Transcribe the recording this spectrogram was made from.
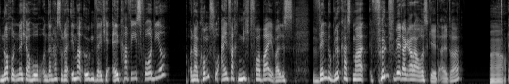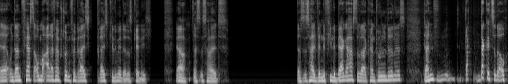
noch und nöcher hoch und dann hast du da immer irgendwelche LKWs vor dir und da kommst du einfach nicht vorbei, weil es, wenn du Glück hast, mal fünf Meter geradeaus geht, Alter. Ja. Äh, und dann fährst du auch mal anderthalb Stunden für 30, 30 Kilometer, das kenne ich. Ja, das ist halt. Das ist halt, wenn du viele Berge hast oder da kein Tunnel drin ist, dann dack, dackelst du da auch.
